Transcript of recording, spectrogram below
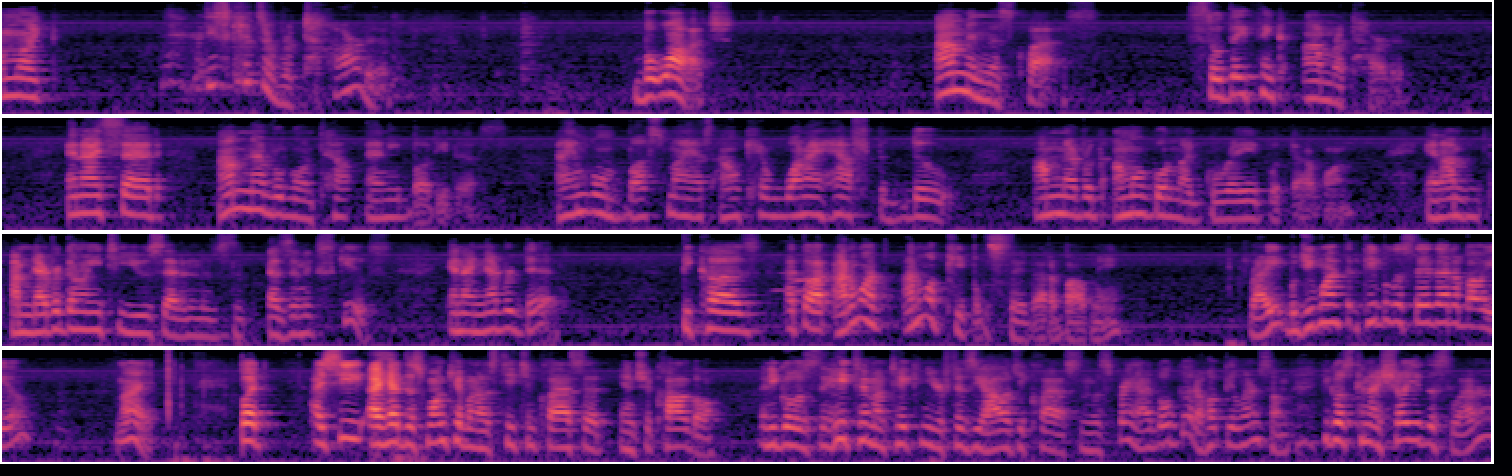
I'm like, these kids are retarded. But watch. I'm in this class. So they think I'm retarded. And I said, I'm never going to tell anybody this. I am going to bust my ass. I don't care what I have to do. I'm never. I'm going to go to my grave with that one, and I'm. I'm never going to use that as, as an excuse, and I never did, because I thought I don't want. I don't want people to say that about me. Right? Would you want the people to say that about you? Right. But I see. I had this one kid when I was teaching class at, in Chicago, and he goes, "Hey Tim, I'm taking your physiology class in the spring." I go, "Good. I hope you learn something." He goes, "Can I show you this letter?"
